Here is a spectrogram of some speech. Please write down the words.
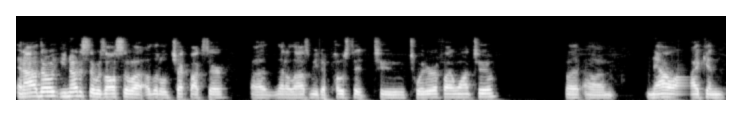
And although you notice there was also a, a little checkbox there uh, that allows me to post it to Twitter if I want to, but um, now I can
